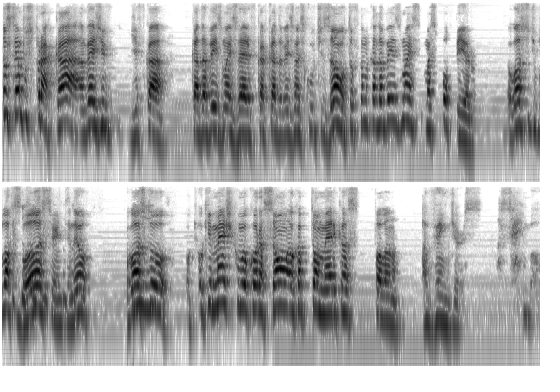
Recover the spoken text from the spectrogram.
Uns tempos pra cá, ao invés de, de ficar cada vez mais velho, ficar cada vez mais cultizão, eu tô ficando cada vez mais, mais popeiro. Eu gosto de blockbuster, entendeu? Eu gosto. O, o que mexe com o meu coração é o Capitão América falando Avengers Assemble.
